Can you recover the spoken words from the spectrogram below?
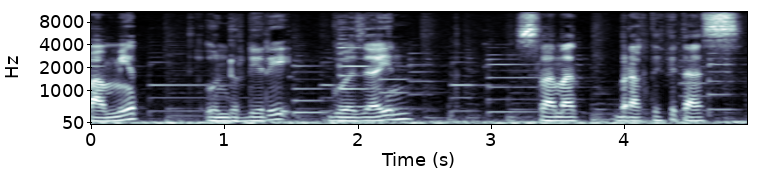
pamit undur diri gue Zain. Selamat beraktivitas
